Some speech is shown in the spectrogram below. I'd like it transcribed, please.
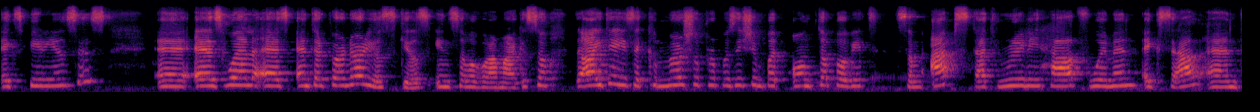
experiences uh, as well as entrepreneurial skills in some of our markets. So the idea is a commercial proposition, but on top of it, some apps that really help women excel and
